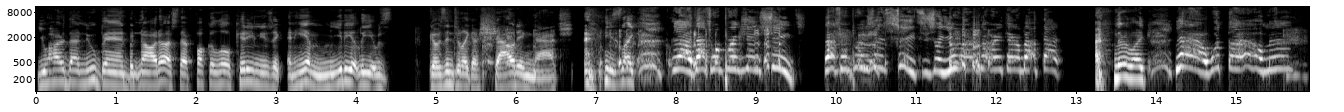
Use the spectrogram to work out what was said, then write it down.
You hired that new band, but not us, that fucking little kitty music. And he immediately it was goes into like a shouting match. And he's like, Yeah, that's what brings in sheets. That's what brings in sheets." He's like, You don't know anything about that? And they're like, Yeah, what the hell, man?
